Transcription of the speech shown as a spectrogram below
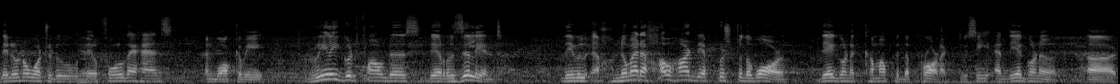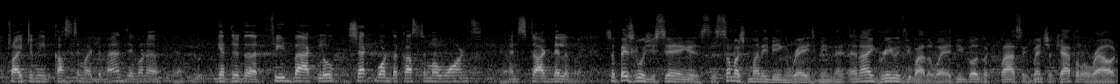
they don't know what to do, yeah. they'll fold their hands and walk away. Really good founders, they're resilient. They will, no matter how hard they're pushed to the wall, they're going to come up with the product, you see, and they're going to uh, try to meet customer demands. They're going to yeah. get into that feedback loop, check what the customer wants, yeah. and start delivering. So basically what you're saying is there's so much money being raised, I mean, and I agree with you by the way, if you go the classic venture capital route,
